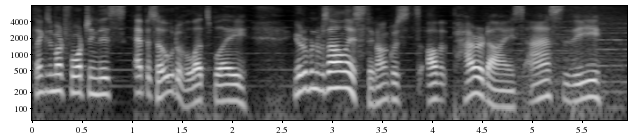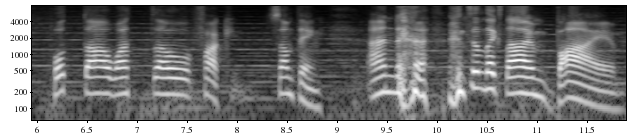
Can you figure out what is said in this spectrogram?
Thanks so much for watching this episode of Let's Play Europa Universalis, The Conquest of Paradise, as the Potawato... fuck, something. And until next time, bye!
